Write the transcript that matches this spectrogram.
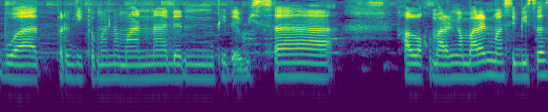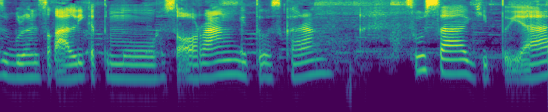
buat pergi ke mana-mana dan tidak bisa. Kalau kemarin-kemarin masih bisa sebulan sekali ketemu seseorang gitu. Sekarang susah gitu ya.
